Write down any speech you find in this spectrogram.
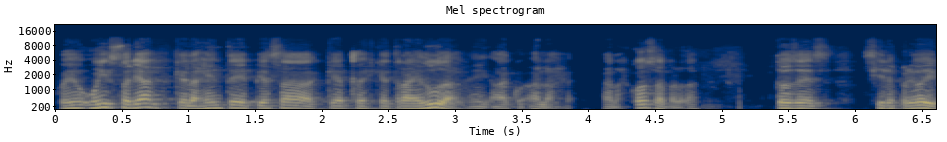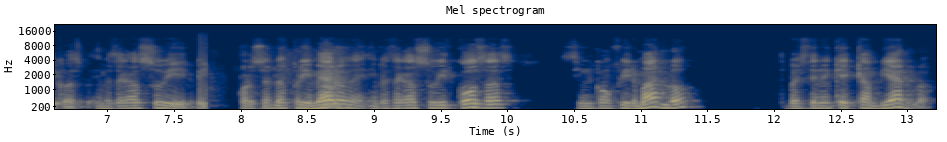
pues un historial que la gente empieza, que, pues, que trae duda a, a, a, las cosas, ¿verdad? Entonces, si los periódicos empiezan a subir, por ser los primeros, empiezan a subir cosas sin confirmarlo, pues tienen que cambiarlo.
